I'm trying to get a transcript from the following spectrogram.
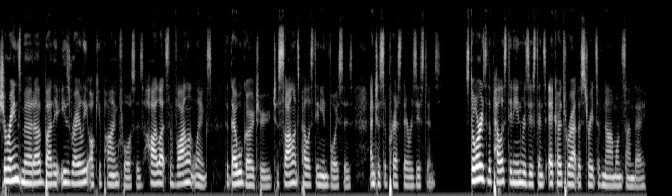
Shireen's murder by the Israeli occupying forces highlights the violent lengths that they will go to to silence Palestinian voices and to suppress their resistance. Stories of the Palestinian resistance echoed throughout the streets of Naarm on Sunday,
